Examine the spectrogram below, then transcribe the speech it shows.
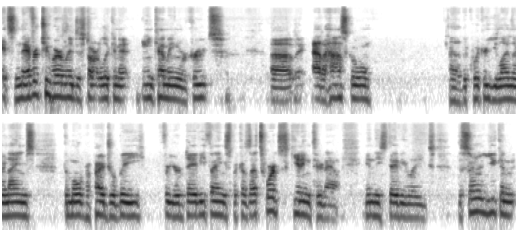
it's never too early to start looking at incoming recruits uh, out of high school. Uh, the quicker you learn their names, the more prepared you'll be for your devy things because that's where it's getting to now in these devy leagues. The sooner you can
